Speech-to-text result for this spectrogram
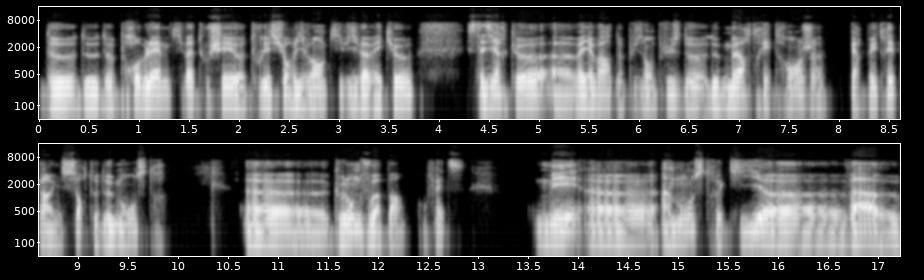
de, de, de problème qui va toucher tous les survivants qui vivent avec eux. C'est-à-dire que va y avoir de plus en plus de, meurtres étranges perpétrés par une sorte de monstre que l'on ne voit pas en fait, mais euh, un monstre qui euh, va euh,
